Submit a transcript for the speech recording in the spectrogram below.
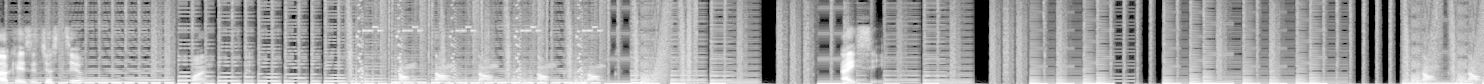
Okay, is it just two? One, two. Donk, donk, donk, donk, donk. I see. Donk, donk.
